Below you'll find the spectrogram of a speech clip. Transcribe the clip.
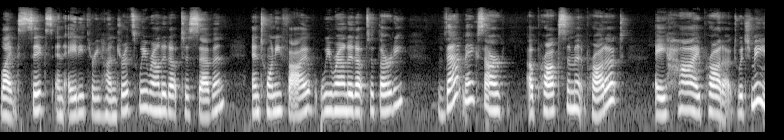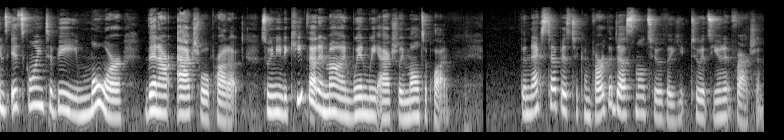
like 6 and 83 hundredths, we rounded up to 7, and 25, we rounded up to 30, that makes our approximate product a high product, which means it's going to be more than our actual product. So we need to keep that in mind when we actually multiply. The next step is to convert the decimal to, the, to its unit fraction.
